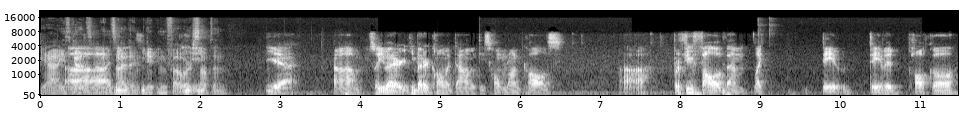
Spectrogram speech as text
Yeah, he's got uh, some inside he, info or he, something. Yeah, um, so he better he better calm it down with these home run calls. Uh, but if you follow them, like Dave, David Palka,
